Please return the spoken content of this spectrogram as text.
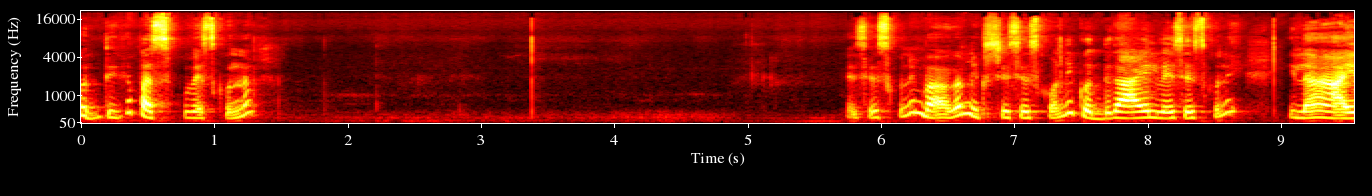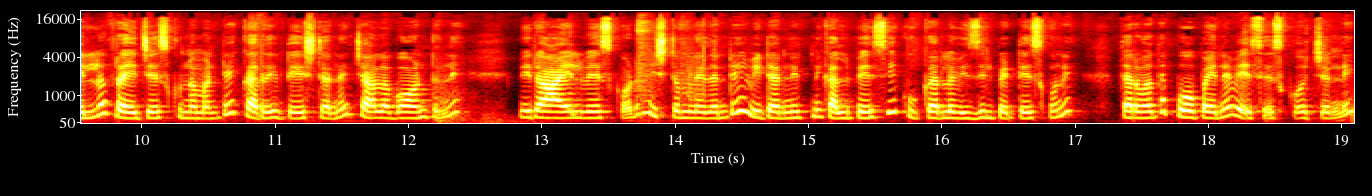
కొద్దిగా పసుపు వేసుకుందాం. వేసేసుకుని బాగా మిక్స్ చేసేసుకోండి. కొద్దిగా ఆయిల్ వేసేసుకుని ఇలా ఆయిల్లో ఫ్రై చేసుకున్నామంటే కర్రీ టేస్ట్ అనేది చాలా బాగుంటుంది. మీరు ఆయిల్ వేసుకోవడం ఇష్టం లేదంటే వీటన్నిటిని కలిపేసి కుక్కర్లో విజిల్ పెట్టేసుకొని తర్వాత పోపైన వేసేసుకోవచ్చండి.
